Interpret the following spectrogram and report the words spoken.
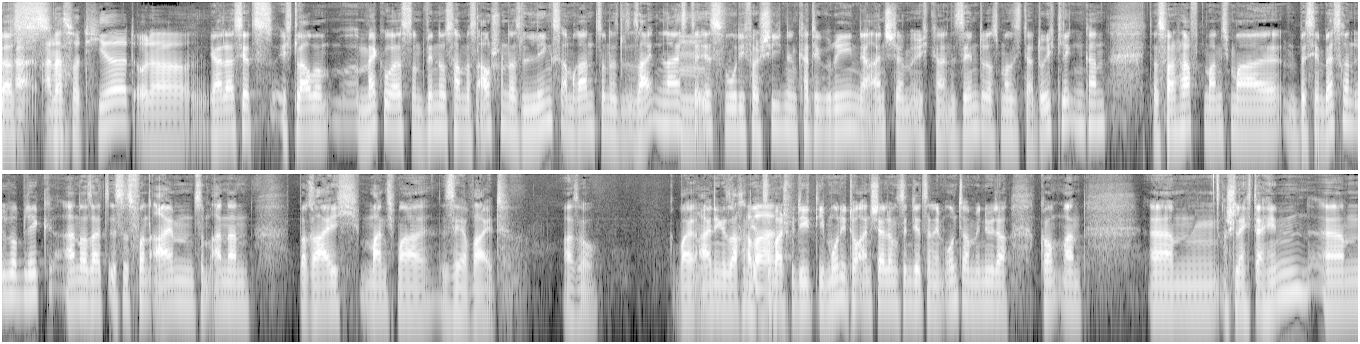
das, anders sortiert oder ja, das ist jetzt, ich glaube, macOS und Windows haben das auch schon, dass links am Rand so eine Seitenleiste ist, wo die verschiedenen Kategorien der Einstellmöglichkeiten sind und dass man sich da durchklicken kann. Das verschafft manchmal ein bisschen besseren Überblick. Andererseits ist es von einem zum anderen Bereich manchmal sehr weit. Also, weil einige Sachen, zum Beispiel die, die Monitoreinstellungen sind jetzt in dem Untermenü, da kommt man ähm, schlechter hin. Ähm,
